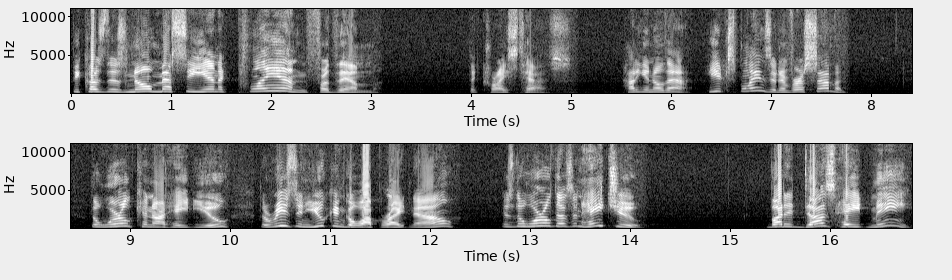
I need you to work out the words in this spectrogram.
because there's no messianic plan for them that Christ has. How do you know that? He explains it in verse 7. The world cannot hate you. The reason you can go up right now is the world doesn't hate you. But it does hate me.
